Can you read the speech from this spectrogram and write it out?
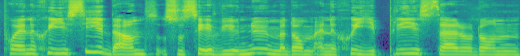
på energisidan så ser vi ju nu med de energipriser och de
